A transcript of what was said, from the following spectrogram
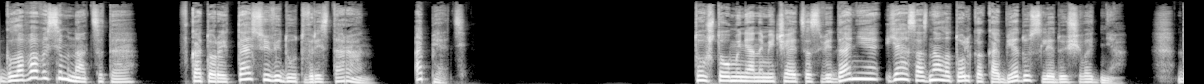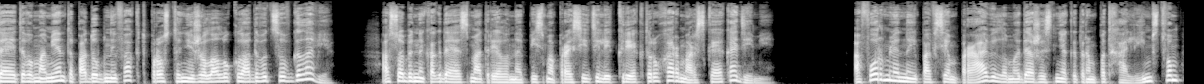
Глава 18, в которой Тасю ведут в ресторан. Опять. То, что у меня намечается свидание, я осознала только к обеду следующего дня. До этого момента подобный факт просто не желал укладываться в голове, особенно когда я смотрела на письма просителей к ректору Хармарской академии. Оформленные по всем правилам и даже с некоторым подхалимством,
